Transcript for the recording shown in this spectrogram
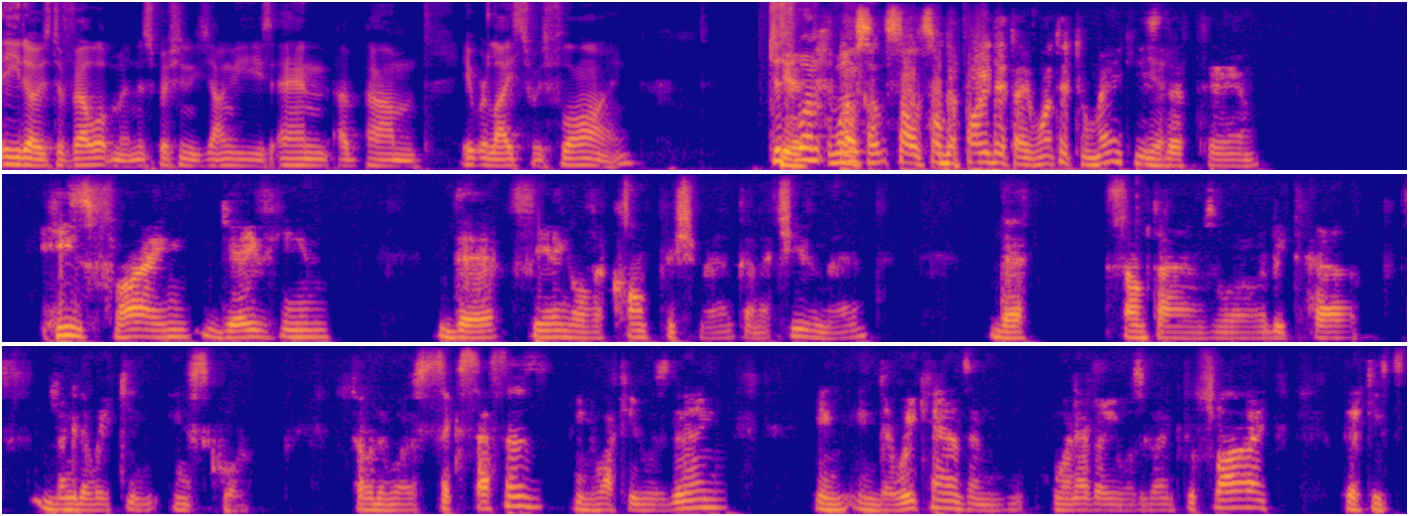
Ido's development, especially in his younger years, and uh, um, it relates to his flying. Just yeah. one, one... No, so, so, so, the point that I wanted to make is yeah. that um, his flying gave him the feeling of accomplishment and achievement that sometimes were a bit hurt during the week in, in school. So there were successes in what he was doing in, in the weekends and whenever he was going to fly, that he's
